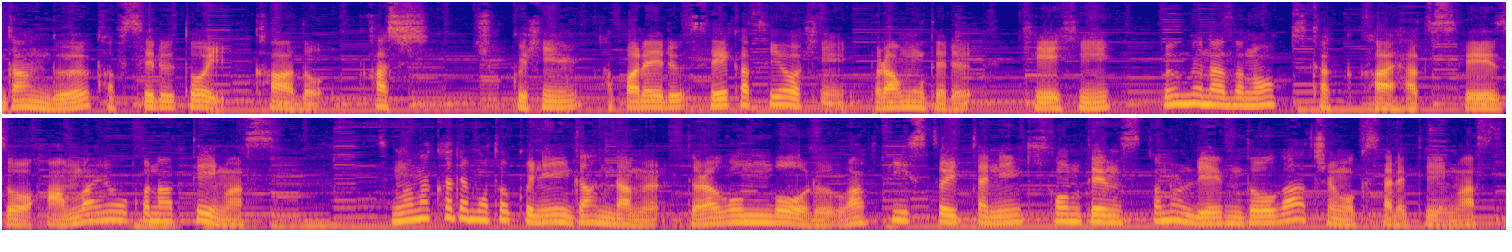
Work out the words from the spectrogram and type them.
玩具、カプセルトイ、カード、菓子、食品、アパレル、生活用品、プラモデル、景品、文具などの企画開発、製造、販売を行っています。その中でも特にガンダム、ドラゴンボール、ワンピースといった人気コンテンツとの連動が注目されています。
